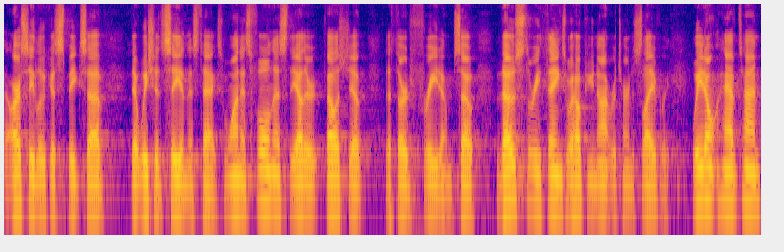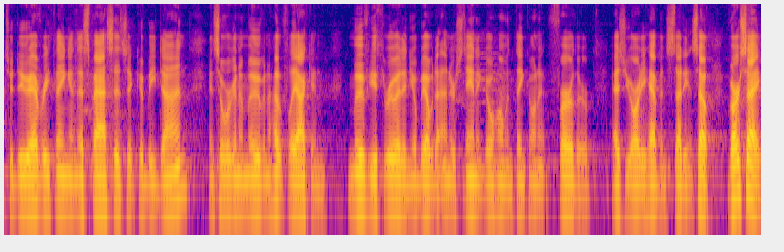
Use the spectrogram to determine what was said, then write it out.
R.C. Lucas speaks of that we should see in this text. One is fullness, the other, fellowship, the third, freedom. So those three things will help you not return to slavery. We don't have time to do everything in this passage that could be done, and so we're going to move, and hopefully I can move you through it and you'll be able to understand it, go home and think on it further as you already have been studying. So, verse 8.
